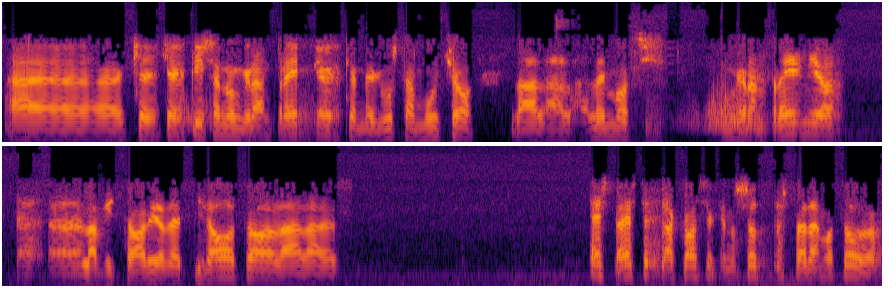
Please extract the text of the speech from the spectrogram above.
eh, che pisano un gran premio, che mi gusta mucho la, la, la, l'emozione, un gran premio, eh, la vittoria del pilota, la, la esta, esta, es la cosa que nosotros esperamos todos.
